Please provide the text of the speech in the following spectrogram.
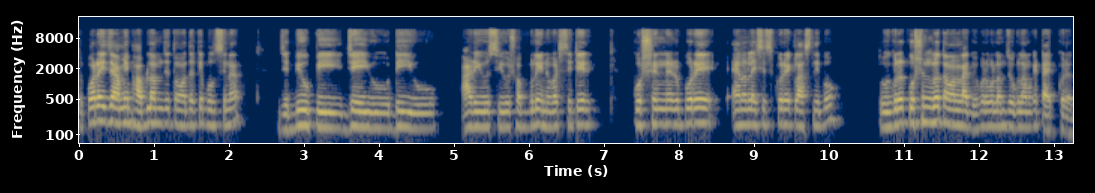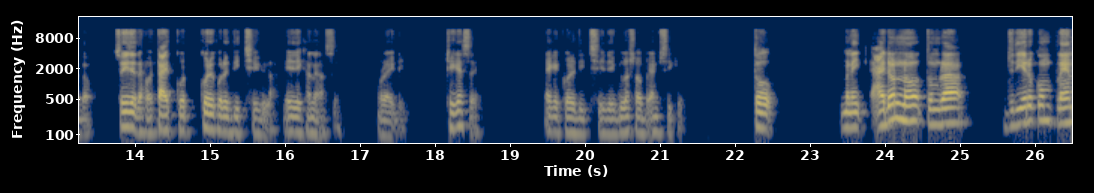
তো পরে যে আমি ভাবলাম যে তোমাদেরকে বলছি না, যে BUP JU DU R U CU সবগুলো ইউনিভার্সিটির কোশ্চেনের উপরে অ্যানালাইসিস করে ক্লাস নিব। তো ওইগুলোর কোশ্চেনগুলো তো আমার লাগবে। পরে বললাম যে ওগুলো আমাকে টাইপ করে দাও। সো এই যে দেখো টাইপ করে করে দিচ্ছি এগুলা। এই যে এখানে আছে ওর আইডি ঠিক আছে? এক এক করে দিচ্ছি যেগুলো সব এমসিকিউ তো মানে আই ডোন্ট নো তোমরা যদি এরকম প্ল্যান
